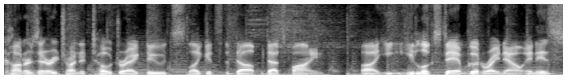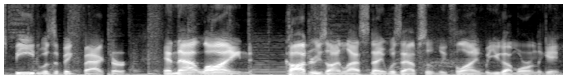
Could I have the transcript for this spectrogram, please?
Connor Zary trying to toe drag dudes like it's the dub. That's fine. Uh, he he looks damn good right now, and his speed was a big factor. And that line, Kadri's line last night was absolutely flying. But you got more on the game.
